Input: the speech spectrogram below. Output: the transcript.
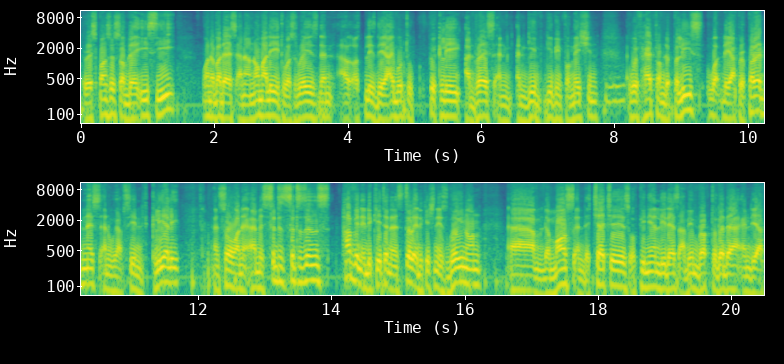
responses of the EC. Whenever there's an anomaly, it was raised, then uh, at least they are able to quickly address and, and give, give information. Mm -hmm. We've heard from the police what their preparedness, and we have seen it clearly, and so on. I mean, citizens have been educated, and still education is going on. Um, the mosques and the churches, opinion leaders are being brought together, and they are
